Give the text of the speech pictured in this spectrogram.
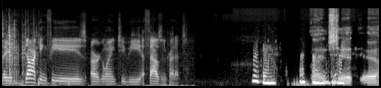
so your docking fees are going to be a thousand credits. Okay. That's Oh, shit. Yeah.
